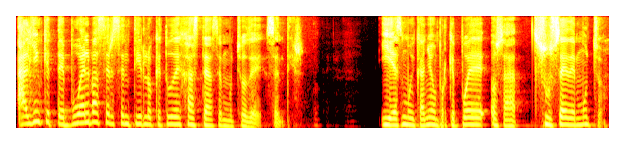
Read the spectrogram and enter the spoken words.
Alguien que te vuelva a hacer sentir lo que tú dejaste hace mucho de sentir. Y es muy cañón porque puede, o sea, sucede mucho.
